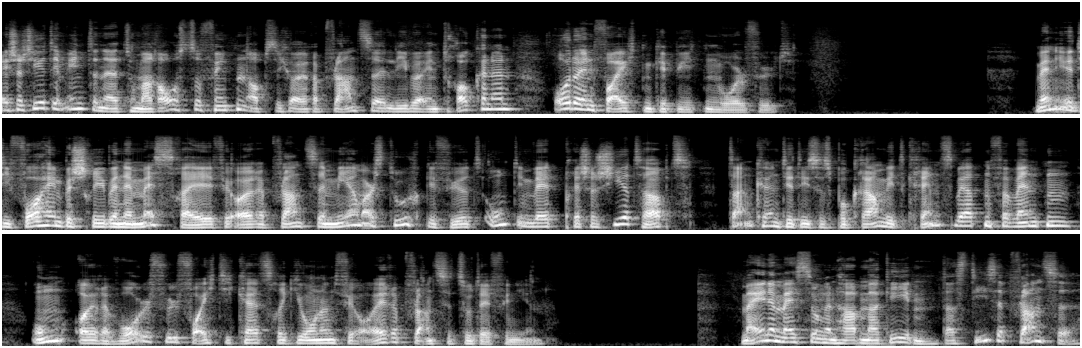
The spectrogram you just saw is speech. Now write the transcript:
Recherchiert im Internet, um herauszufinden, ob sich eure Pflanze lieber in trockenen oder in feuchten Gebieten wohlfühlt. Wenn ihr die vorhin beschriebene Messreihe für eure Pflanze mehrmals durchgeführt und im Web recherchiert habt, dann könnt ihr dieses Programm mit Grenzwerten verwenden, um eure Wohlfühlfeuchtigkeitsregionen für eure Pflanze zu definieren. Meine Messungen haben ergeben, dass diese Pflanze,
